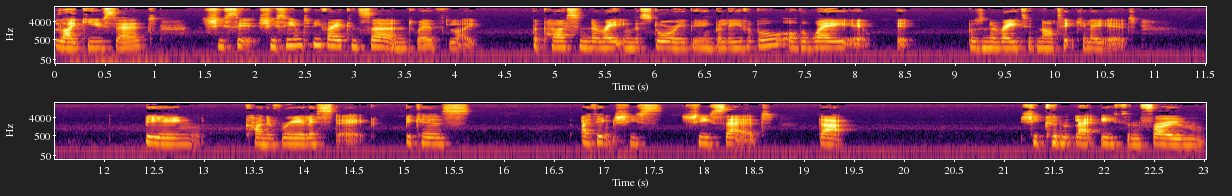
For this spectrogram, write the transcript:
like you said she se- she seemed to be very concerned with like the person narrating the story being believable or the way it it was narrated and articulated being kind of realistic because I think she she said that she couldn't let Ethan Frome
